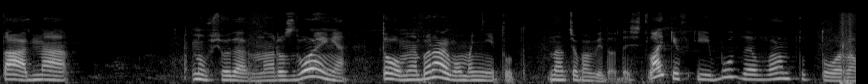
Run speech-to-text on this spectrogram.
та на ну, сюди на роздвоєння, то набираємо мені тут на цьому відео 10 лайків і буде вам туторіал.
